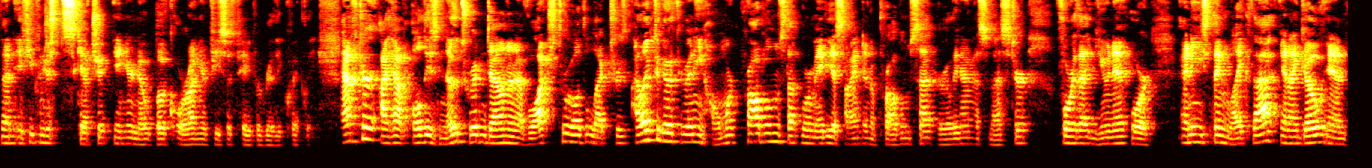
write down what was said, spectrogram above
than if you can just sketch it in your notebook or on your piece of paper really quickly. After I have all these notes written down and I've watched through all the lectures, I like to go through any homework problems that were maybe assigned in a problem set earlier in the semester for that unit or anything like that. And I go and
